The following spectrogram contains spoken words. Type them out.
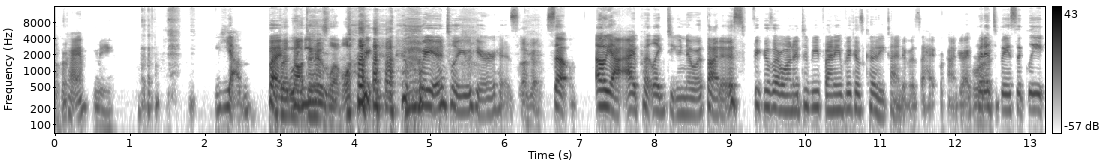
Okay. Okay. Me. Yeah, but, But not to his level. wait until you hear his. Okay. So, oh yeah, I put like, do you know what that is? Because I wanted to be funny because Cody kind of is a hypochondriac, but it's basically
